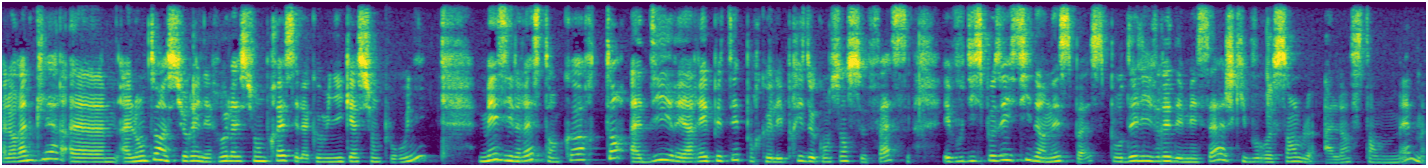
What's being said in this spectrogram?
Alors Anne-Claire euh, a longtemps assuré les relations presse et la communication pour Uni, mais il reste encore tant à dire et à répéter pour que les prises de conscience se fassent, et vous disposez ici d'un espace pour délivrer des messages qui vous ressemblent à l'instant même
